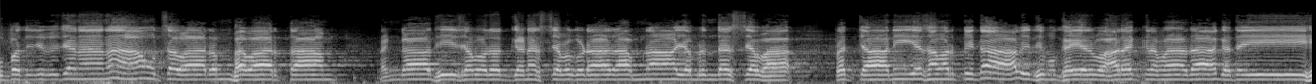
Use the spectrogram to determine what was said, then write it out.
उपतिचितु जनानाम् उत्सवारम्भवार्ताम्। रङ्गाधीशमुदद्गणस्य वकुडाराम्नाय वृन्दस्य वा प्रत्यानीय समर्पिता विधिमुखैर्वारक्रमादागतैः।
